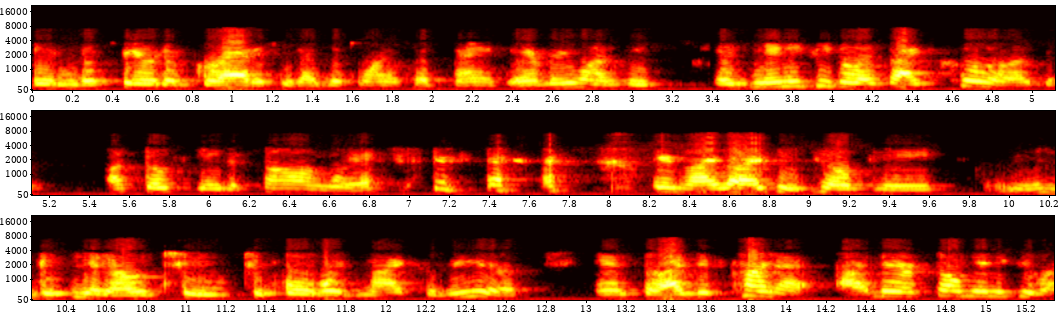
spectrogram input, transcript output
in the spirit of gratitude, I just wanted to thank everyone who, as many people as I could, associate a song with in my life who've helped me, you know, to, to forward my career. And so I just kind of, there are so many people,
